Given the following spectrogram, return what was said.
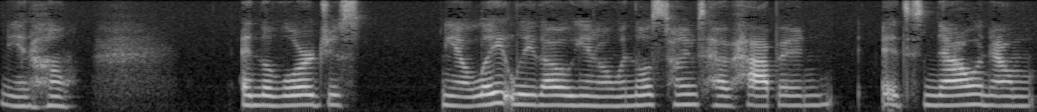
you know. And the Lord just, you know, lately though, you know, when those times have happened, it's now and now,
